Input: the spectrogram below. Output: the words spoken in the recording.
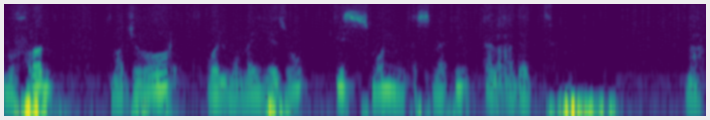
مفرد مجرور والمميز اسم من أسماء العدد. نعم.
